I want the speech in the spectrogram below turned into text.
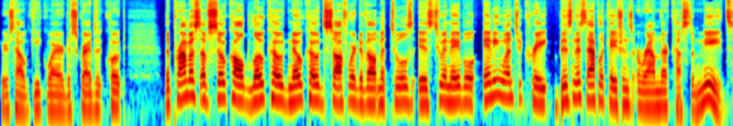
Here's how GeekWire describes it quote, the promise of so called low code, no code software development tools is to enable anyone to create business applications around their custom needs.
